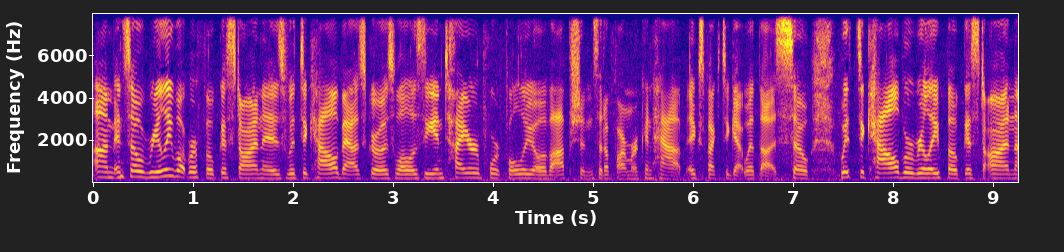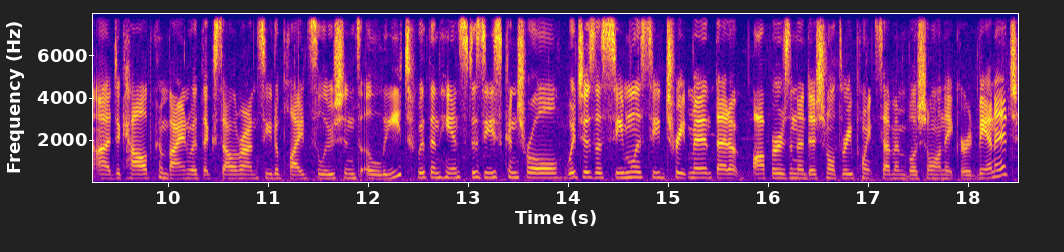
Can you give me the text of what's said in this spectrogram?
Um, and so really what we're focused on is with DeKalb, Asgrow, as well as the entire portfolio of options that a farmer can have, expect to get with us. So with DeKalb, we're really focused on uh, DeKalb combined with Acceleron Seed Applied Solutions Elite with enhanced disease control, which is a seamless seed treatment that offers an additional 3.7 bushel an acre advantage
